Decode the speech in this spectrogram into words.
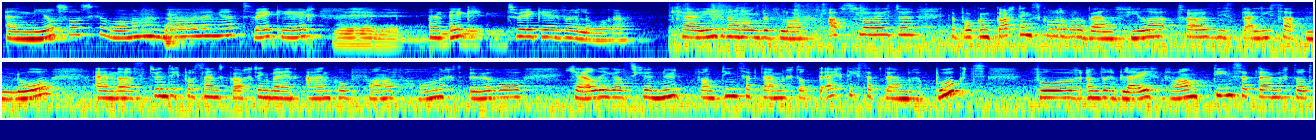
En Niels was gewonnen met bowlingen, twee keer. Nee, nee, nee. En niet ik twee keer. twee keer verloren. Ik ga hier dan ook de vlog afsluiten. Ik heb ook een kortingscode voor Belvilla. Trouwens, die is Talisa Lo. En dat is 20% korting bij een aankoop vanaf 100 euro. Geldig als je nu van 10 september tot 30 september boekt voor een verblijf van 10 september tot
